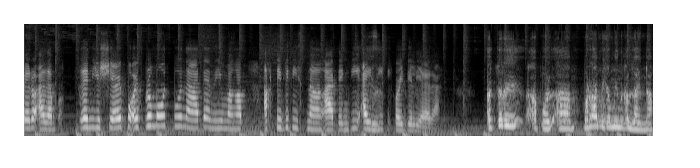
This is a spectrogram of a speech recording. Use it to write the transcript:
pero alam ko, can you share po or promote po natin yung mga activities ng ating DICT Cordillera? Actually, Apple, um, marami kami naka-line up.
